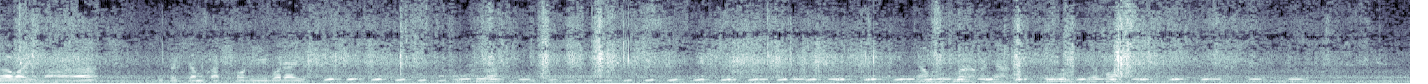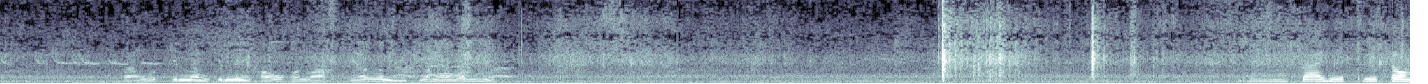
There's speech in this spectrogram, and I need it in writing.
ชื่อไว้นะจะจำกัดพอดีบ่ได้ย่ำพุดมากอะเนี่ยดี๋ยวมันเยวเขาสร้างรุดกินนั่นกินนี่เขาคนว่าเสียเงินเสียแหงบ่มี่าสาเหตุที่ต้อง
